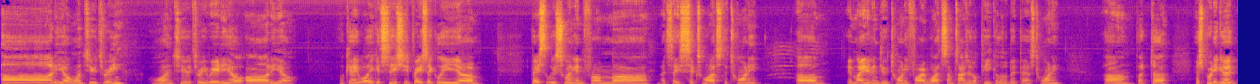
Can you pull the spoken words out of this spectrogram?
Audio. One, two, three. One, two, three. Radio. Audio. Okay. Well, you can see she's basically um, basically swinging from uh, I'd say six watts to 20. Um, it might even do 25 watts. Sometimes it'll peak a little bit past 20. Um, but uh, it's pretty good.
